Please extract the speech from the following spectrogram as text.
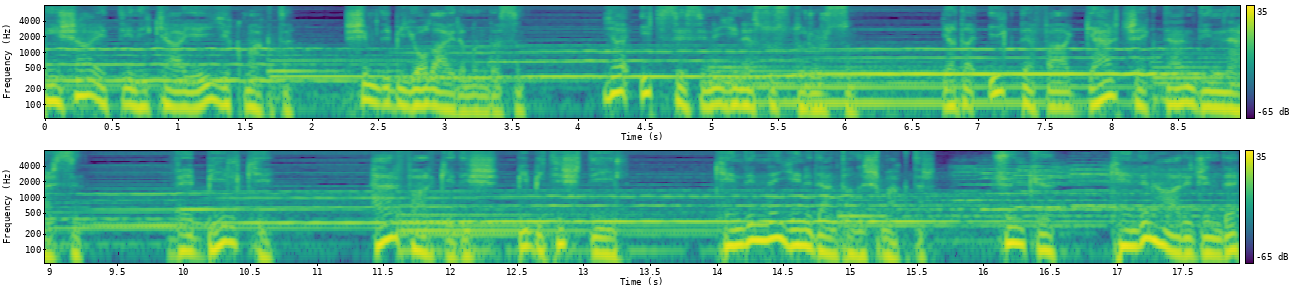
inşa ettiğin hikayeyi yıkmaktı. Şimdi bir yol ayrımındasın. Ya iç sesini yine susturursun ya da ilk defa gerçekten dinlersin. Ve bil ki her fark ediş bir bitiş değil, kendinle yeniden tanışmaktır. Çünkü kendin haricinde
